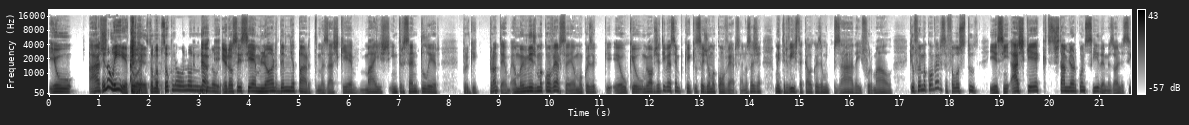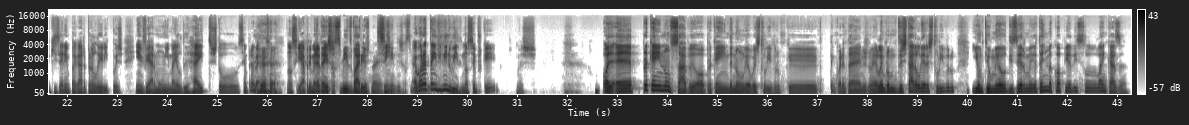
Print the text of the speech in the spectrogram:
Eu acho Eu não li, eu sou uma pessoa que não. não, Não, não- eu não sei se é a melhor da minha parte, mas acho que é mais interessante de ler, porque pronto, é, é uma mesma conversa, é uma coisa que é o que eu- o meu objetivo é sempre que aquilo seja uma conversa, não seja uma entrevista, aquela coisa muito pesada e formal. Aquilo foi uma conversa, falou-se tudo. E assim, acho que é que está melhor conseguida, mas olha, se quiserem pagar para ler e depois enviar-me um e-mail de hate, estou sempre aberto. Não seria a primeira Tens vez. recebido vários, não é? Sim. tens recebido Agora vários. tem diminuído, não sei porquê, mas Olha, eh, para quem não sabe, ou para quem ainda não leu este livro, que tem 40 anos, não é? Eu lembro-me de estar a ler este livro e um tio meu dizer-me: Eu tenho uma cópia disso lá em casa,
